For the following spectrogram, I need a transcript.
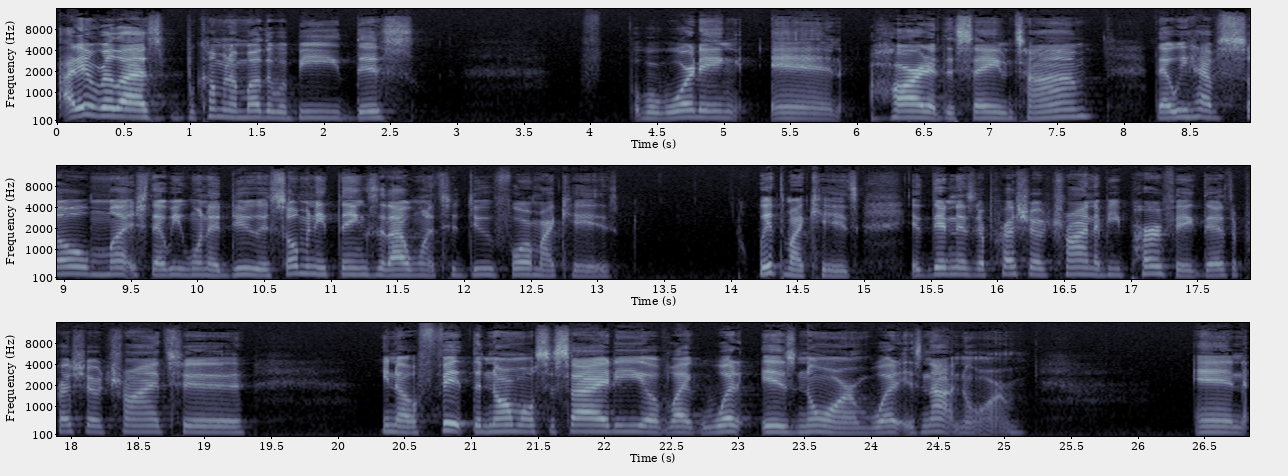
I didn't realize becoming a mother would be this rewarding and hard at the same time that we have so much that we want to do. There's so many things that I want to do for my kids with my kids. Then there's the pressure of trying to be perfect. There's the pressure of trying to, you know, fit the normal society of like what is norm, what is not norm. And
